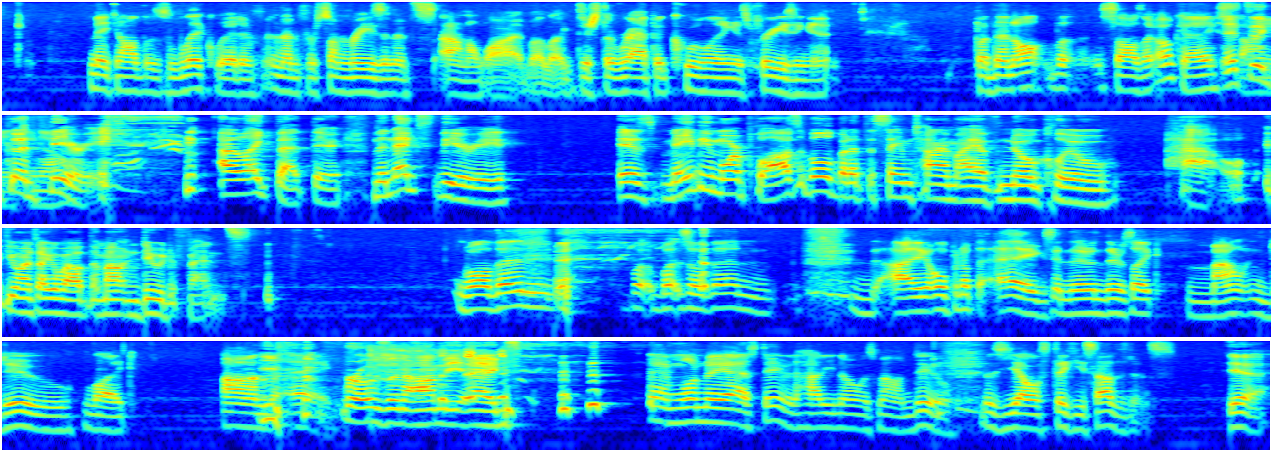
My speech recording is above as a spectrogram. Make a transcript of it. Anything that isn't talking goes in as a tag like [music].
making all this liquid, and, and then for some reason it's I don't know why, but like just the rapid cooling is freezing it. But then all, but, so I was like, okay, It's a good you know. theory. [laughs] I like that theory. The next theory is maybe more plausible, but at the same time, I have no clue how. If you want to talk about the Mountain Dew defense, Well then, [laughs] but but so then I open up the eggs, and then there's like Mountain Dew like on the [laughs] egg. frozen on the eggs. And one may ask David, how do you know it was Mountain Dew? This yellow sticky substance. yeah,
